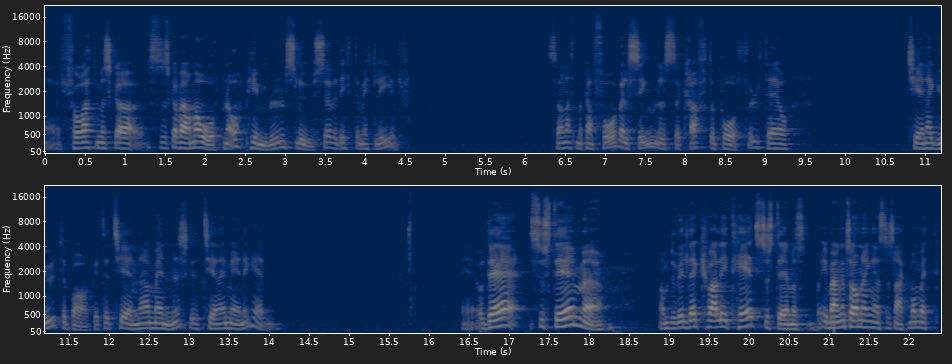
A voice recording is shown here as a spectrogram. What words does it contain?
eh, for at vi skal, skal være med å åpne opp himmelens sluse over ditt og mitt liv. Sånn at vi kan få velsignelse, kraft og påfyll til å tjene Gud tilbake, til å tjene mennesket, til å tjene i menigheten. Eh, og det systemet, om du vil, det kvalitetssystemet I mange sammenhenger så snakker vi om et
